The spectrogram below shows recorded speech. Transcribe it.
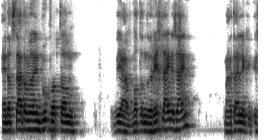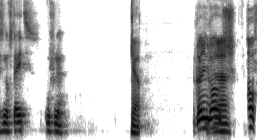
En dat staat dan wel in het boek wat dan, ja, wat dan de richtlijnen zijn. Maar uiteindelijk is het nog steeds oefenen. Running Dus, Rose, tof.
